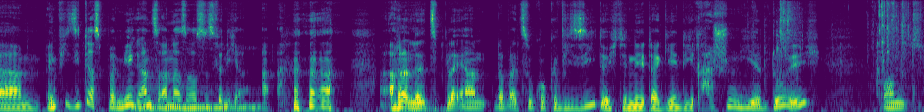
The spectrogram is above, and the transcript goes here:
Ähm, irgendwie sieht das bei mir ganz anders aus, als wenn ich anderen Let's Playern dabei zugucke, wie sie durch den Nether gehen. Die raschen hier durch und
